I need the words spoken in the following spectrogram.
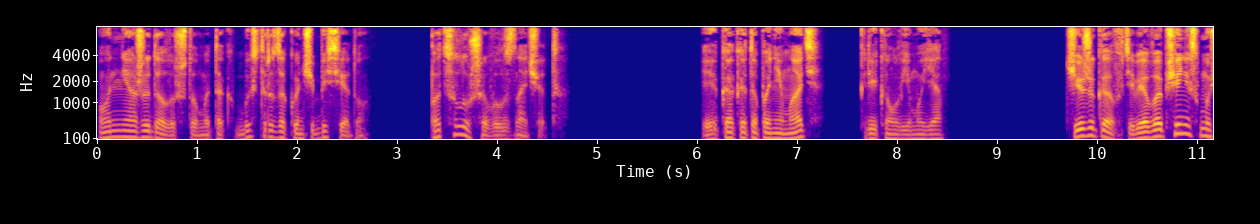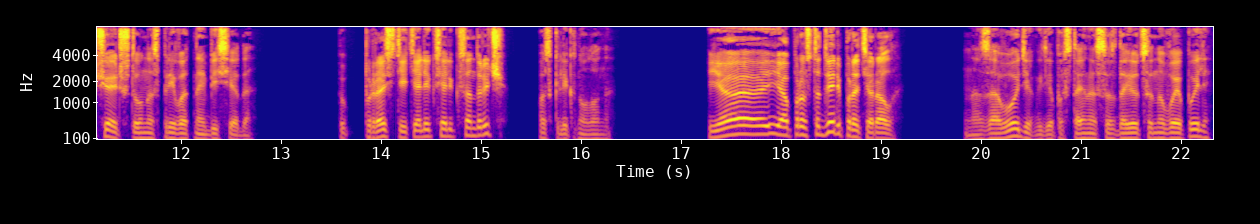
он не ожидал, что мы так быстро закончим беседу. Подслушивал, значит. «И как это понимать?» — крикнул ему я. «Чижиков, тебя вообще не смущает, что у нас приватная беседа?» «Простите, Алексей Александрович», — воскликнул он. «Я... я просто дверь протирал». «На заводе, где постоянно создается новая пыль?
